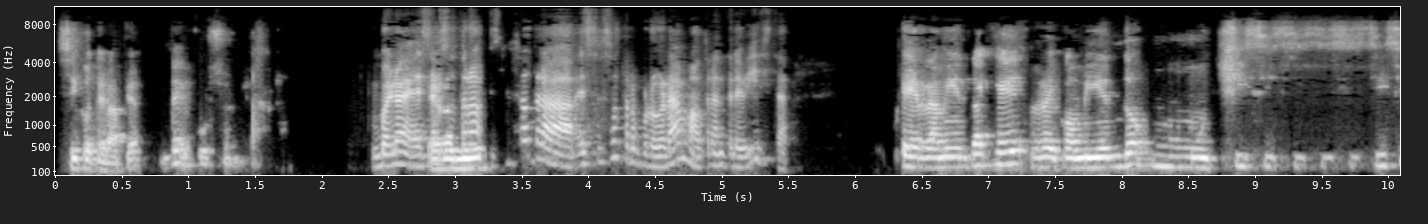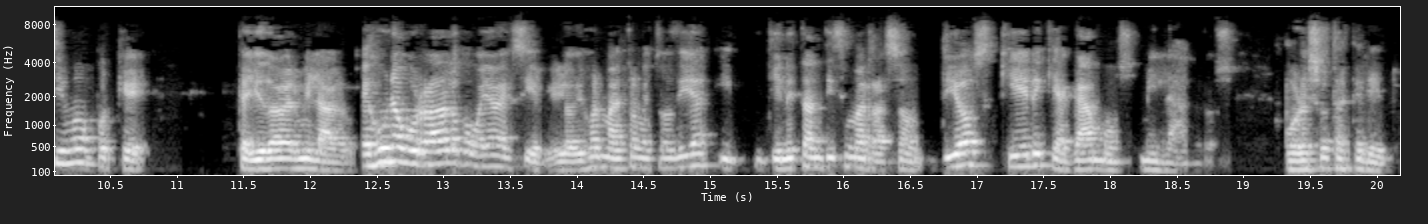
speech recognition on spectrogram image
psicoterapia del curso en milagro. Bueno, ese es, otro, ese es otro programa, otra entrevista. Herramienta que recomiendo muchísimo porque te ayuda a ver milagros. Es una burrada lo que voy a decir, y lo dijo el maestro en estos días, y tiene tantísima razón. Dios quiere que hagamos milagros. Por eso está este libro.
